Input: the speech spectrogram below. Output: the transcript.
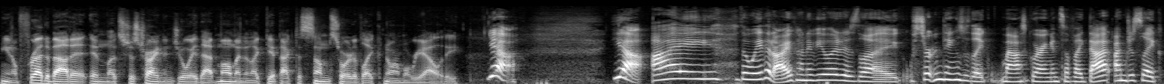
you know fret about it and let's just try and enjoy that moment and like get back to some sort of like normal reality Yeah. Yeah, I the way that I kind of view it is like certain things with like mask wearing and stuff like that. I'm just like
